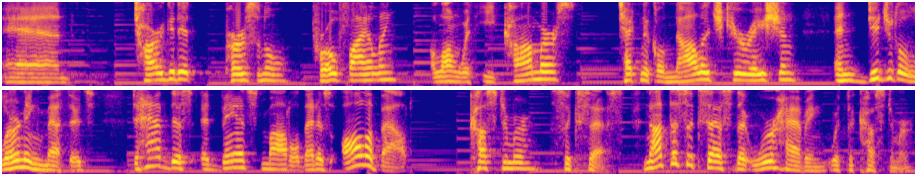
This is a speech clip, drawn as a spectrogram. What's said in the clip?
and targeted personal profiling, along with e commerce, technical knowledge curation, and digital learning methods to have this advanced model that is all about customer success. Not the success that we're having with the customer,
